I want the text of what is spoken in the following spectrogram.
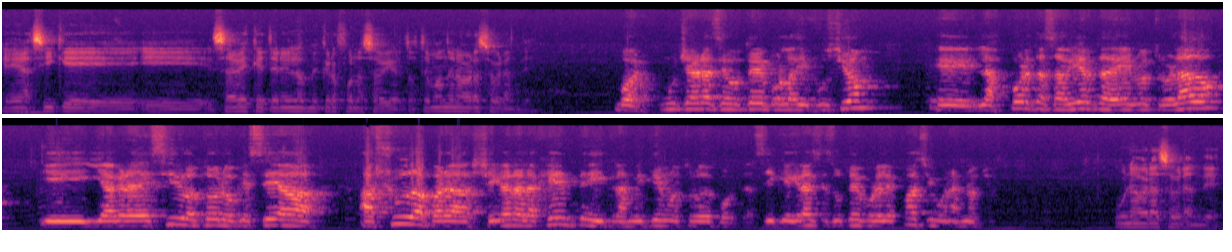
Eh, así que eh, sabes que tenés los micrófonos abiertos. Te mando un abrazo grande. Bueno, muchas gracias a ustedes por la difusión. Eh, las puertas abiertas de nuestro lado y, agradecido a todo lo que sea ayuda para llegar a la gente y transmitir nuestro deporte. Así que gracias a ustedes por el espacio y buenas noches. Un abrazo grande.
